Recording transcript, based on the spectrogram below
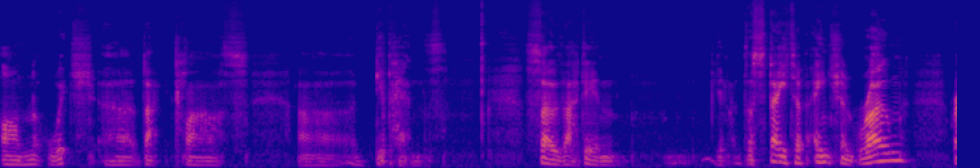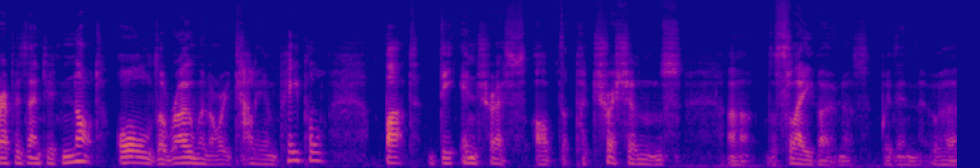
on which uh, that class uh, depends. So that in you know the state of ancient Rome represented not all the Roman or Italian people but the interests of the patricians uh, the slave owners within uh,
